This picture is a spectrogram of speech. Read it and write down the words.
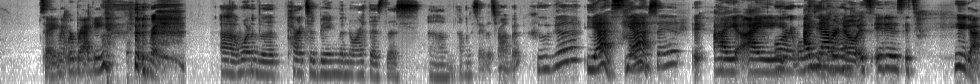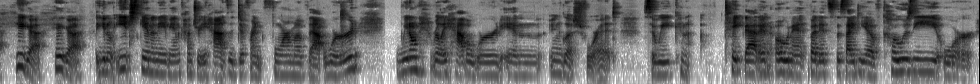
saying that we're bragging. right. Uh, one of the parts of being the North is this. Um, I'm going to say this wrong, but hygge. yes, How do you say it? It- I I Or I never know. It's it is it's Higa, Higa, Higa. You know, each Scandinavian country has a different form of that word. We don't really have a word in English for it. So we can take that and own it, but it's this idea of cozy or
